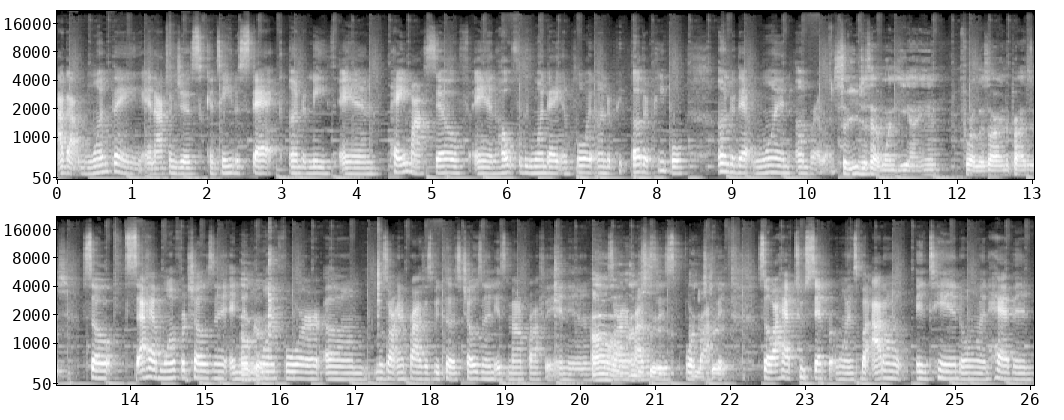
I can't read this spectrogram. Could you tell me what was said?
I got one thing and I can just continue to stack underneath and pay myself and hopefully one day employ under other people under that one umbrella. So you just have one EIN? For Lazar Enterprises? So I have one for Chosen and then okay. one for um, Lazar Enterprises because Chosen is nonprofit and then oh, Lazar Enterprises understood. is for profit. So I have two separate ones, but I don't intend on having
